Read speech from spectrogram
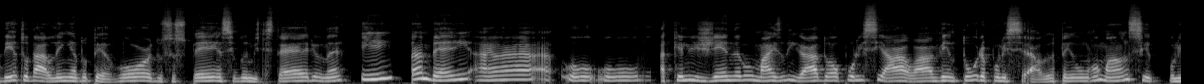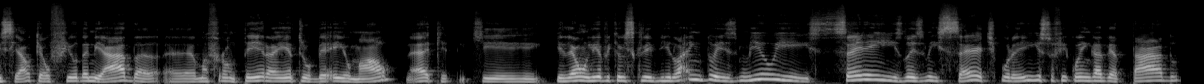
dentro da linha do terror, do suspense, do mistério, né? E também a, o, o, aquele gênero mais ligado ao policial, à aventura policial. Eu tenho um romance policial que é o Fio da Meada, é uma fronteira entre o bem e o mal, né? Que, que ele é um livro que eu escrevi lá em 2006, 2007, por aí. Isso ficou engavetado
